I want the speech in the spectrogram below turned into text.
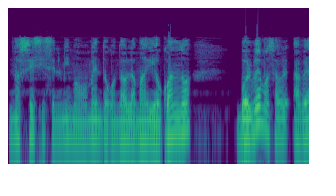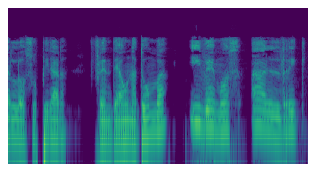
No sé si es en el mismo momento cuando habla Maggie o cuando. Volvemos a, a verlo suspirar frente a una tumba y vemos al Rick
